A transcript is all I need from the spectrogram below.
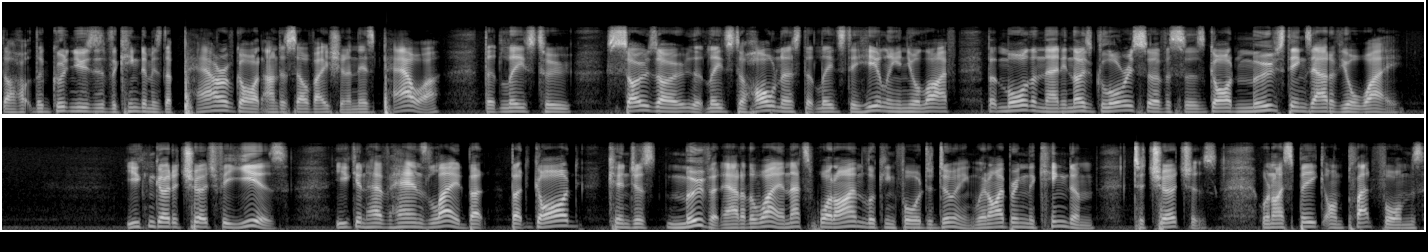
the, the good news of the kingdom is the power of God unto salvation. And there's power that leads to sozo, that leads to wholeness, that leads to healing in your life. But more than that, in those glory services, God moves things out of your way. You can go to church for years, you can have hands laid, but but God can just move it out of the way. And that's what I'm looking forward to doing when I bring the kingdom to churches. When I speak on platforms,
